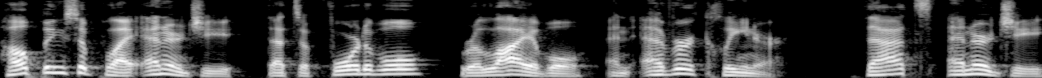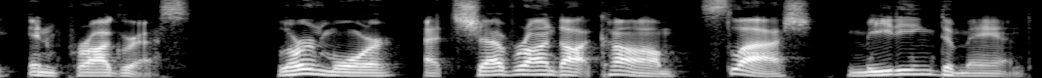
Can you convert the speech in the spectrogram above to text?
helping supply energy that's affordable, reliable, and ever cleaner. That's energy in progress. Learn more at chevron.com slash meeting demand.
